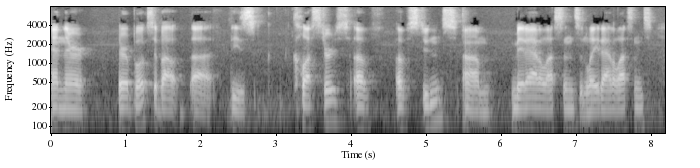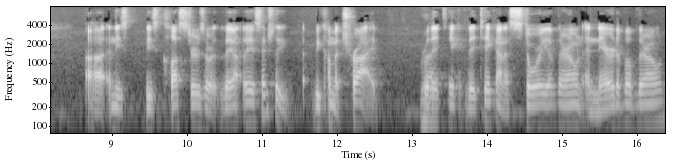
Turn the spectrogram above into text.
And there there are books about uh, these clusters of of students, um, mid adolescents and late adolescents, uh, and these these clusters, or they they essentially become a tribe, where right. they take they take on a story of their own, a narrative of their own.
